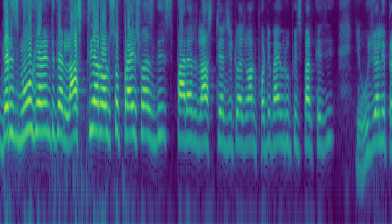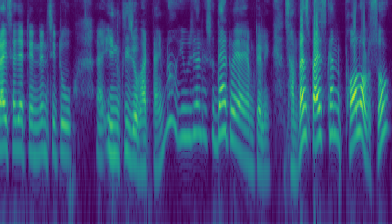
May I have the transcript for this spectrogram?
There is no guarantee that last year also price was this perhaps last year it was 145 rupees per kg. Usually price has a tendency to uh, increase over time no? Usually so that way i am telling. Sometimes price can fall also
